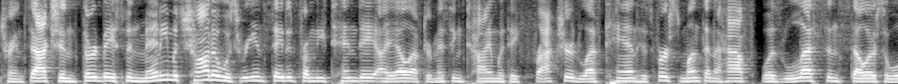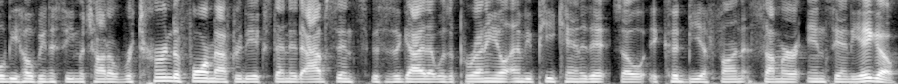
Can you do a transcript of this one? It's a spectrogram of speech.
transaction. Third baseman Manny Machado was reinstated from the 10 day IL after missing time with a fractured left hand. His first month and a half was less than stellar, so we'll be hoping to see Machado return to form after the extended absence. This is a guy that was a perennial MVP candidate, so it could be a fun summer in San Diego.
